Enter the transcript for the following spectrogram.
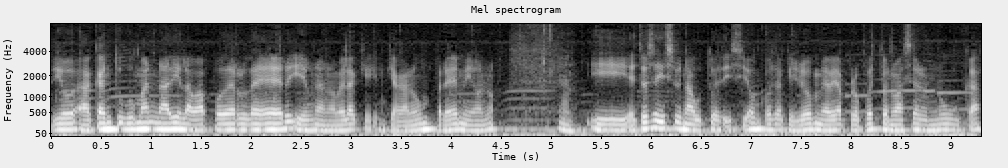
yo, acá en Tucumán nadie la va a poder leer y es una novela que, que ganó un premio, ¿no? Y entonces hice una autoedición, cosa que yo me había propuesto no hacer nunca,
